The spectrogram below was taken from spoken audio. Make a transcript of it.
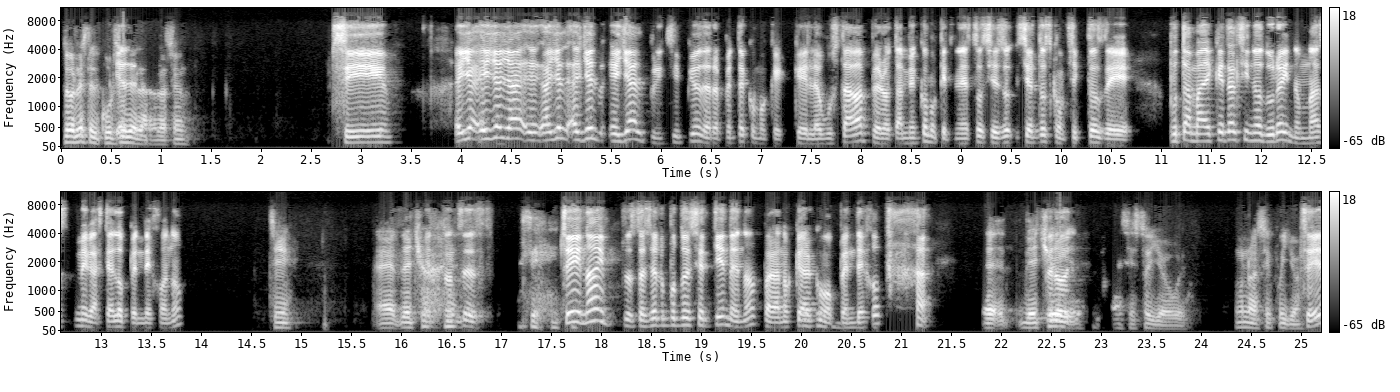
Tú eres el curso Ya- de la relación. sí. Ella, ella ya, eh, ella, ella, ella al principio de repente como que, que le gustaba, pero también como que tenía estos ciertos, ciertos conflictos de, puta madre, ¿qué tal si no dura y nomás me gasté a lo pendejo, ¿no? Sí. Eh, de hecho, Entonces, sí. sí, ¿no? Y pues, hasta cierto punto se entiende, ¿no? Para no quedar como pendejo. Eh, de hecho, Pero- así estoy yo, güey. Bueno, así fui yo. ¿Sí?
